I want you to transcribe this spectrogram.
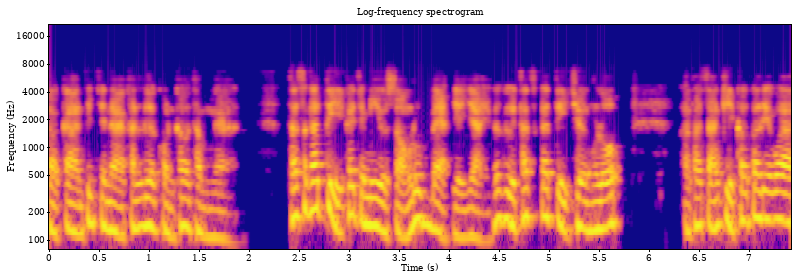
ต่อการพิจารณาคัดเลือกคนเข้าทำงาน ทัศนคติก็จะมีอยู่ 2 รูปแบบใหญ่ ๆ ก็คือทัศนคติเชิงลบ ภาษาอังกฤษเขาก็เรียกว่า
